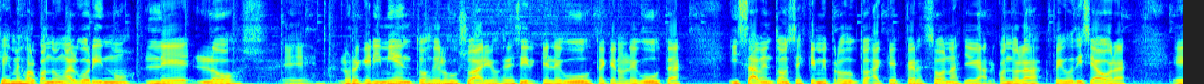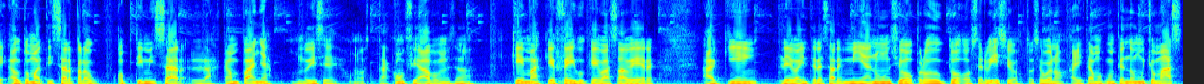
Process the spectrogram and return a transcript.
es mejor? Cuando un algoritmo lee los, los requerimientos de los usuarios, es decir, qué le gusta, qué no le gusta, y sabe entonces que mi producto a qué personas llegar. Cuando la Facebook dice ahora eh, automatizar para optimizar las campañas, uno dice, uno está confiado, ¿qué más que Facebook que va a saber a quién le va a interesar mi anuncio o producto o servicio? Entonces, bueno, ahí estamos confiando mucho más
